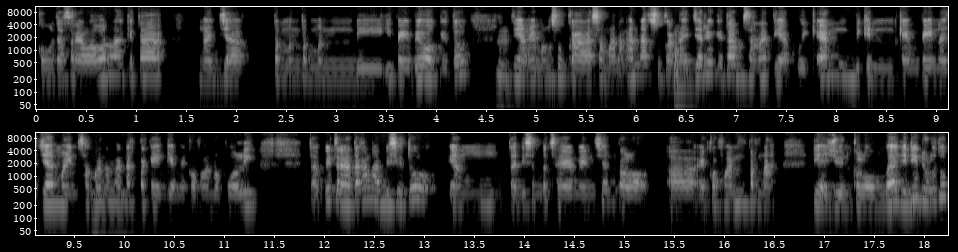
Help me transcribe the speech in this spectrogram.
komunitas relawan lah. Kita ngajak teman-teman di IPB waktu itu Hmm. yang emang suka sama anak-anak, suka ngajar yuk kita misalnya tiap weekend bikin campaign aja main sama Hmm. anak-anak pakai game Ecofanopoly. Tapi ternyata kan habis itu yang tadi sempat saya mention kalau uh, Ecofan pernah diajuin ke lomba. Jadi dulu tuh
